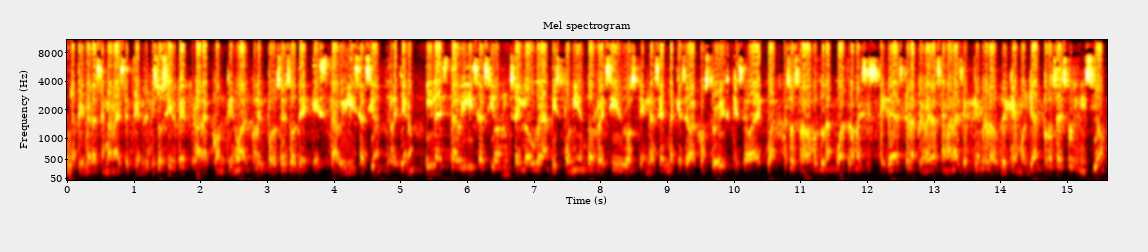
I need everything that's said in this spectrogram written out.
La primera semana de septiembre. Eso sirve para continuar con el proceso de estabilización, relleno, y la estabilización se logra disponiendo residuos en la celda que se va a construir, que se va a adecuar. Esos trabajos duran cuatro meses. La idea es que la primera semana de septiembre la adjudiquemos. Ya el proceso inició,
